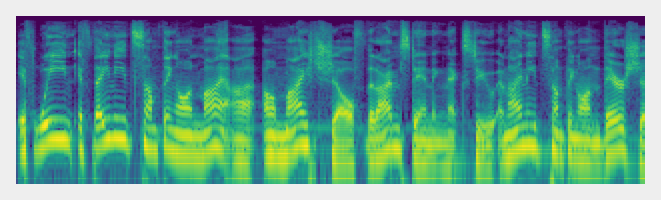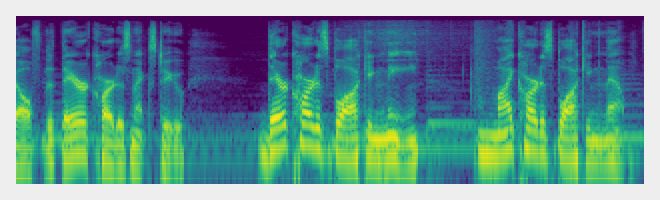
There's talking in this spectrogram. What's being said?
If we if they need something on my uh, on my shelf that I'm standing next to and I need something on their shelf that their cart is next to, their cart is blocking me, my cart is blocking them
